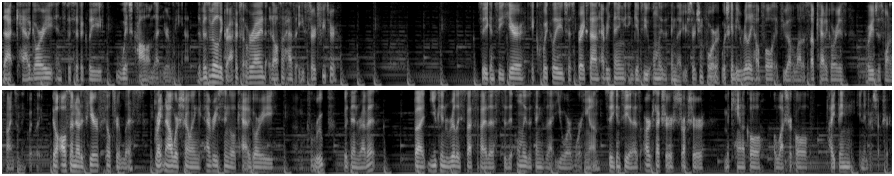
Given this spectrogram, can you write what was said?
that category and specifically which column that you're looking at. The visibility graphics override, it also has a search feature. So you can see here, it quickly just breaks down everything and gives you only the thing that you're searching for, which can be really helpful if you have a lot of subcategories or you just want to find something quickly. You'll also notice here, filter list. Right now we're showing every single category um, group within Revit, but you can really specify this to the, only the things that you are working on. So you can see it as architecture, structure, mechanical, electrical, piping, and infrastructure.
